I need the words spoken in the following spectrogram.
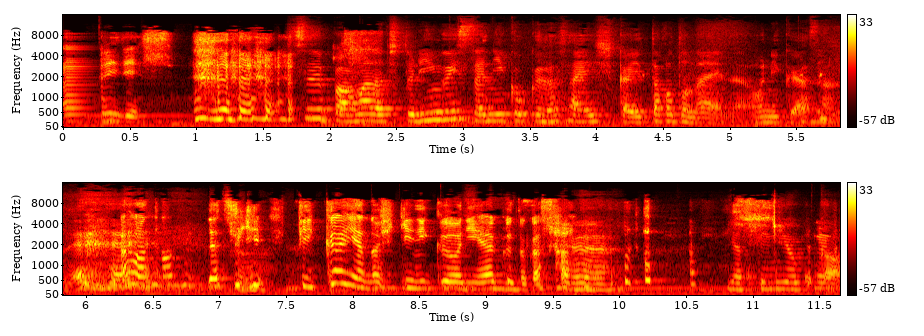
ありです。スーパーまだちょっとリングイッサ2個くださいしか言ったことないなお肉屋さんで。じゃあ次ピッカーニャのひき肉を200とかさ、うん。やってみようか。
